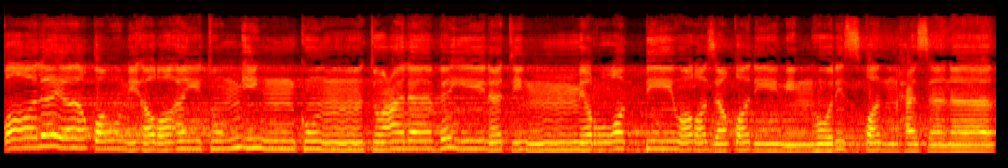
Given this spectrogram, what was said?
قال يا قوم أرأيتم إن كنت على بينة من ربي ورزقني منه رزقا حسنا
